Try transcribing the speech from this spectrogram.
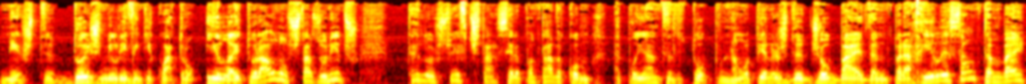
Neste 2024 eleitoral nos Estados Unidos, Taylor Swift está a ser apontada como apoiante de topo não apenas de Joe Biden para a reeleição, também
